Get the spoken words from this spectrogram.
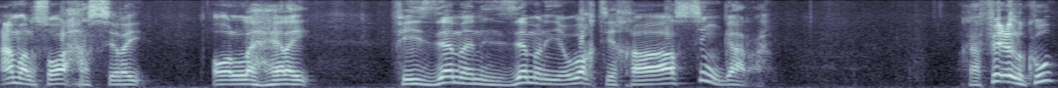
camal soo xasilay oo la helay fii zamanin zaman iyo waqti khaasin gaar ah marka ficilku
